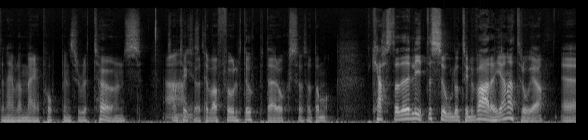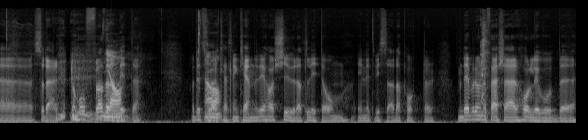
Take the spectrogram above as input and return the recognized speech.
den här jävla Mary Poppins Returns. Ja, de tyckte att det var fullt upp där också. Så att de kastade lite solo till vargarna tror jag. Eh, sådär. De offrade Ja. den lite. Och det tror Ja. jag Kathleen Kennedy har tjurat lite om enligt vissa rapporter. Men det är väl ungefär så här Hollywood... Eh,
